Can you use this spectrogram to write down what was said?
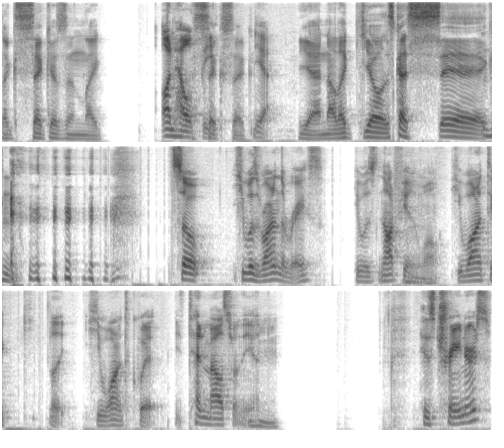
like sick as in like unhealthy. sick, sick. Yeah. Yeah, not like yo, this guy's sick. Mm-hmm. So he was running the race. He was not feeling Mhm. well. He wanted to like he wanted to quit. He's ten miles from the end. Mhm. his trainers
